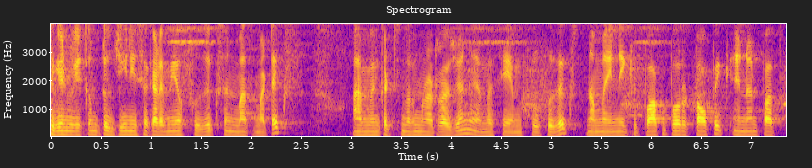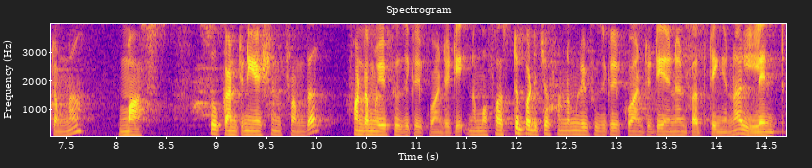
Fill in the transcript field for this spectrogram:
again, welcome to Genius Academy of Physics and Mathematics. I'm Venkat Sundaram Natarajan MSc M Phil physics நம்ம இன்றைக்கி பார்க்க போகிற டாபிக் என்னன்னு பார்த்துட்டோம்னா mass so continuation from the fundamental physical quantity நம்ம ஃபஸ்ட்டு படித்த ஃபண்டமெண்டல் ஃபிசிக்கல் குவான்டிட்டி என்னென்னு பார்த்துட்டிங்கன்னா லென்த்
